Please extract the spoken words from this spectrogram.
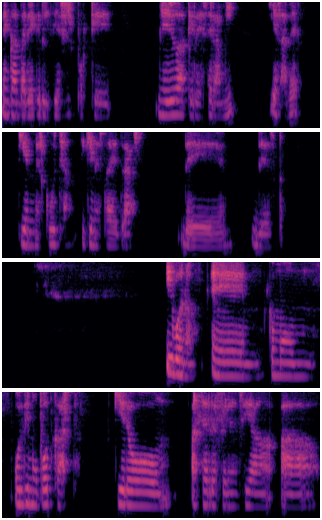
me encantaría que lo hicieses porque me ayuda a crecer a mí y a saber quién me escucha y quién está detrás de, esto. Y bueno, em, como último podcast, quiero hacer referencia a,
